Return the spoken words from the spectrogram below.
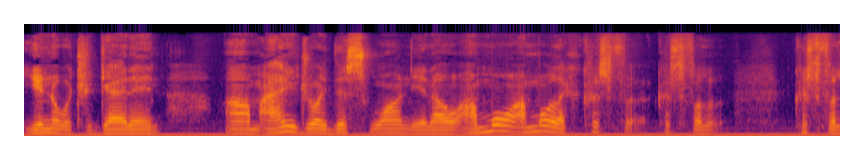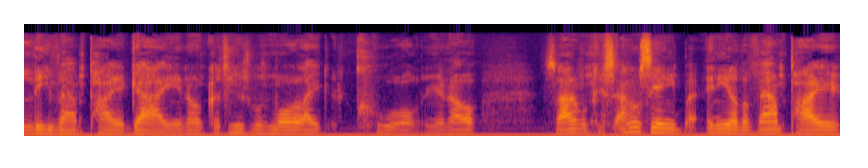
you know what you're getting. Um, I enjoyed this one. You know, I'm more I'm more like a Christopher Christopher Christopher Lee vampire guy. You know, because he was more like cool. You know, so I don't I don't see any any other vampire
